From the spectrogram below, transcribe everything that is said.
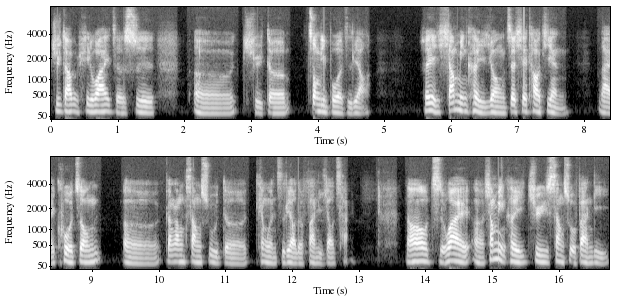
，GWPY 则是呃取得重力波的资料。所以乡民可以用这些套件来扩充。呃，刚刚上述的天文资料的范例教材，然后此外，呃，相比可以据上述范例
